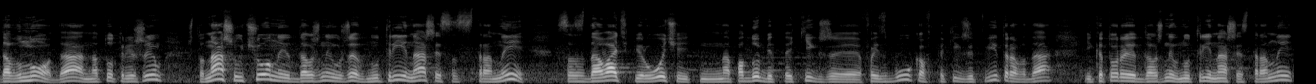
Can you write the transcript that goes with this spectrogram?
давно да, на тот режим, что наши ученые должны уже внутри нашей страны создавать в первую очередь наподобие таких же фейсбуков, таких же твиттеров, да, и которые должны внутри нашей страны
